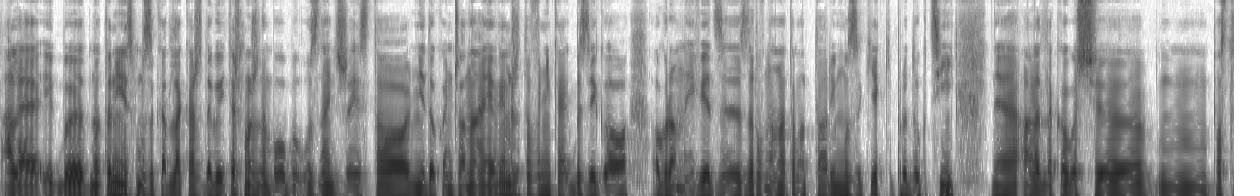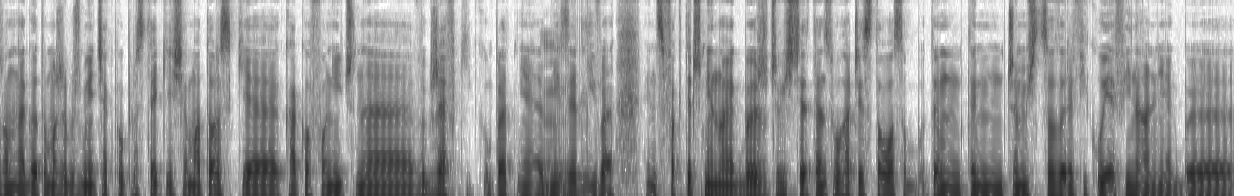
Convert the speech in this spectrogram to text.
ale jakby no to nie jest muzyka dla każdego i też można byłoby uznać, że jest to niedokończone, a ja wiem, że to wynika jakby z jego ogromnej wiedzy zarówno na temat teorii muzyki, jak i produkcji, ale dla kogoś postronnego to może brzmieć jak po prostu jakieś amatorskie, kakofoniczne wygrzewki, kompletnie mm. niezjadliwe Więc faktycznie, no jakby rzeczywiście ten słuchacz jest tą osobą, tym, tym czymś, co weryfikuje finalnie jakby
